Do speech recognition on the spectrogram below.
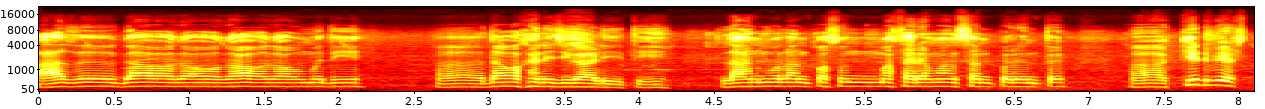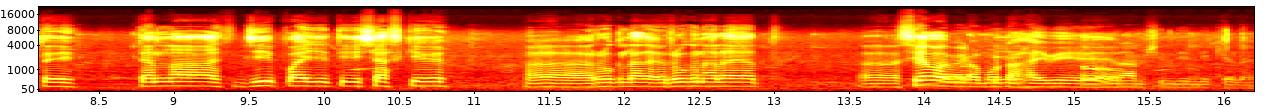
आज अं, गावागावा गावागावामध्ये दवाखान्याची गाडी येते. लहान मुलांपासून म्हाताऱ्या माणसांपर्यंत किट भेटते. त्यांना जी पाहिजे ती शासकीय रुग्ला रुग्णालयात सेवा भेटते. मोठा हायवे हो. राम शिंदेंनी केलाय.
